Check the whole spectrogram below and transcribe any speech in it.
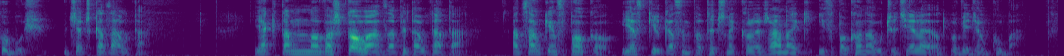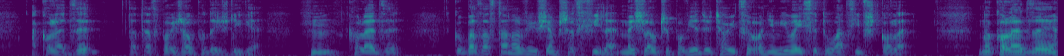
Kubuś, ucieczka z auta. Jak tam nowa szkoła? zapytał tata. A całkiem spoko. Jest kilka sympatycznych koleżanek i spoko nauczyciele, odpowiedział Kuba. A koledzy? Tata spojrzał podejrzliwie. Hm, koledzy. Kuba zastanowił się przez chwilę. Myślał, czy powiedzieć ojcu o niemiłej sytuacji w szkole. No koledzy,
